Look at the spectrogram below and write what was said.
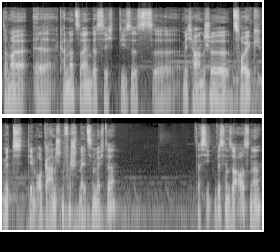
Sag mal, äh, kann das sein, dass sich dieses äh, mechanische Zeug mit dem organischen verschmelzen möchte? Das sieht ein bisschen so aus, ne?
